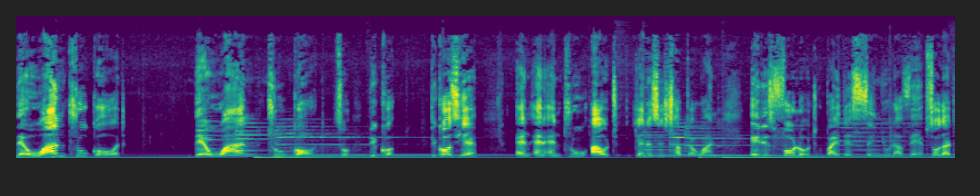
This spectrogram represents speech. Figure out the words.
the one true God, the one true God. So because because here and, and, and throughout Genesis chapter 1, it is followed by the singular verb. So that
